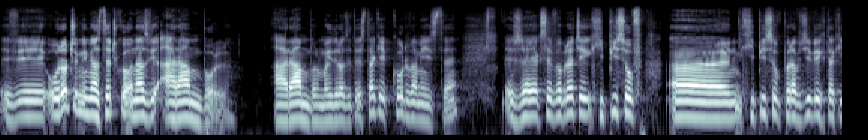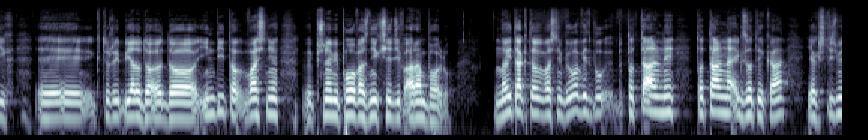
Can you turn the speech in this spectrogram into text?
w uroczym miasteczku o nazwie Arambol. Arambol, moi drodzy, to jest takie kurwa miejsce, że jak sobie wyobraźcie hipisów, e, hipisów prawdziwych takich, e, którzy jadą do, do Indii, to właśnie przynajmniej połowa z nich siedzi w Arambolu. No i tak to właśnie było, więc był totalny, totalna egzotyka. Jak szliśmy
